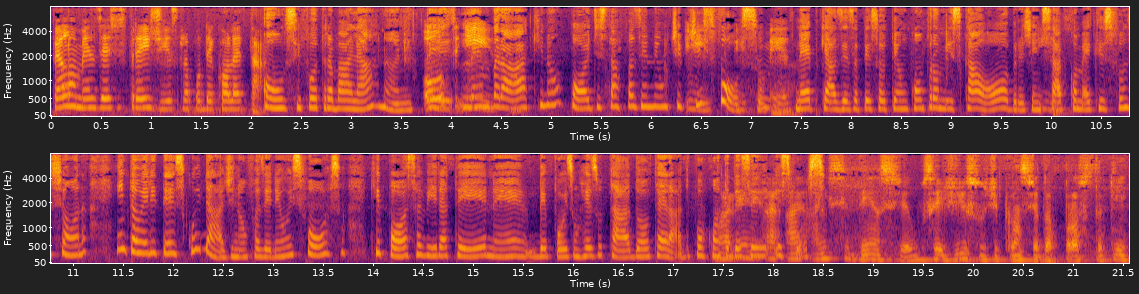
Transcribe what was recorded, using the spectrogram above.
pelo menos esses três dias para poder coletar. Ou se for trabalhar, Nani, ter, se, lembrar isso. que não pode estar fazendo nenhum tipo isso, de esforço. Isso mesmo. Né? Porque às vezes a pessoa tem um compromisso com a obra, a gente isso. sabe como é que isso funciona. Então ele ter esse cuidado de não fazer nenhum esforço que possa vir a ter, né, depois um resultado alterado por conta desse a, esforço. A, a incidência, os registros de câncer da próstata aqui,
